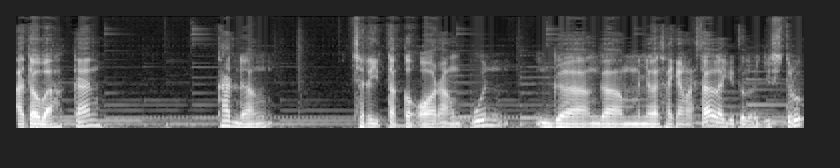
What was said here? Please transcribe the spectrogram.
Atau bahkan kadang cerita ke orang pun nggak nggak menyelesaikan masalah gitu loh. Justru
